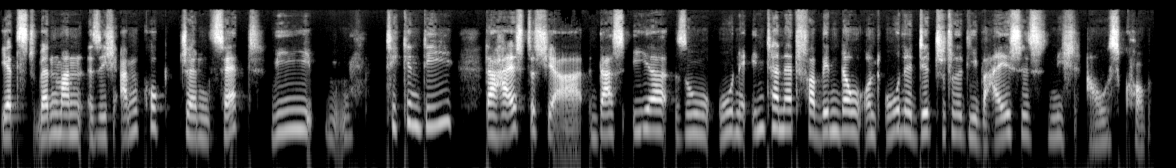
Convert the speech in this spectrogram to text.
jetzt, wenn man sich anguckt, Gen Z, wie ticken die? Da heißt es ja, dass ihr so ohne Internetverbindung und ohne Digital Devices nicht auskommt.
